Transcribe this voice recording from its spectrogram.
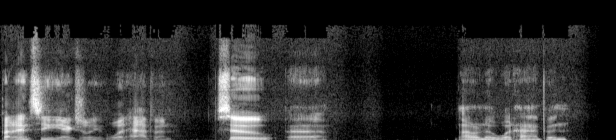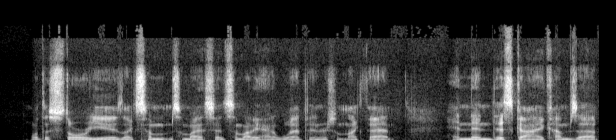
but I didn't see actually what happened. So, uh, I don't know what happened, what the story is. Like some somebody said somebody had a weapon or something like that, and then this guy comes up,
